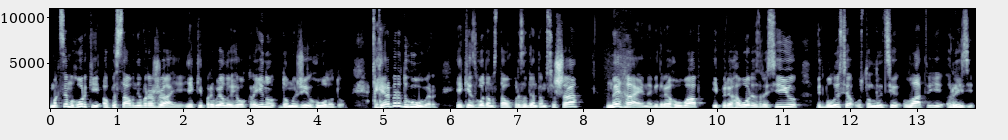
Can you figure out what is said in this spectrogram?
Максим Горький описав неврожаї, які привели його країну до межі голоду. Герберт Гувер, який згодом став президентом США, негайно відреагував, і переговори з Росією відбулися у столиці Латвії Ризі.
